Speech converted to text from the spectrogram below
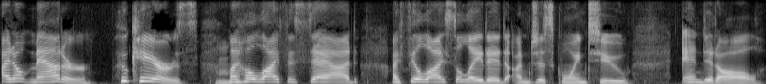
I don't matter. Who cares? Hmm. My whole life is sad. I feel isolated. I'm just going to end it all.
